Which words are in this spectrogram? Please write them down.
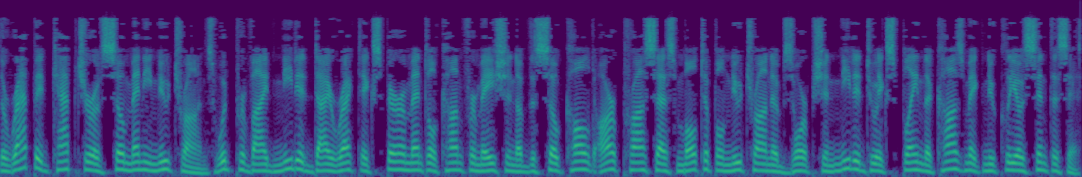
the rapid capture of so many neutrons would provide needed direct experimental confirmation of the so-called R-process multiple neutron absorption needed to explain the cosmic nucleosynthesis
